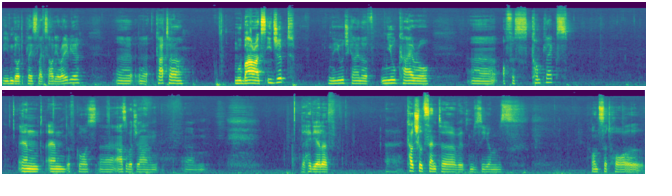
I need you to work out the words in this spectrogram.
We even go to places like Saudi Arabia, uh, uh, Qatar, Mubarak's Egypt, the huge kind of new Cairo uh, office complex and and of course uh, Azerbaijan, um, the Heydar uh, Cultural Center with museums, concert hall,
